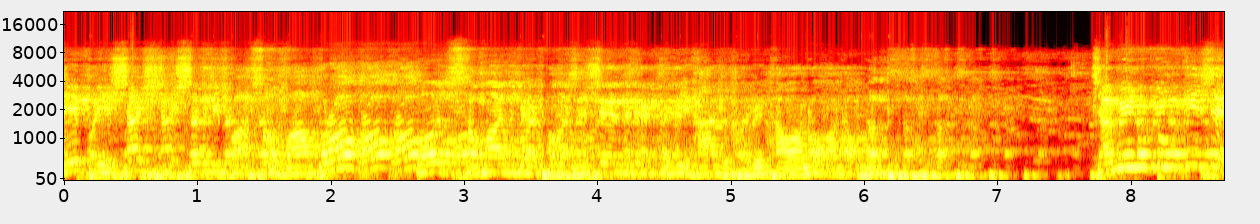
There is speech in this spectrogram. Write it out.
એ પૈસા શિક્ષણની પાછળ વાપરો, તો જ સમાજ બેઠો થશે અને કદી હાથ ભરી થવાનો નથી. જમીનો ટૂંકી છે.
